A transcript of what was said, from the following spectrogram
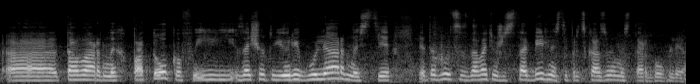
э, товарных потоков, и за счет ее регулярности это будет создавать уже стабильность и предсказуемость торговли.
